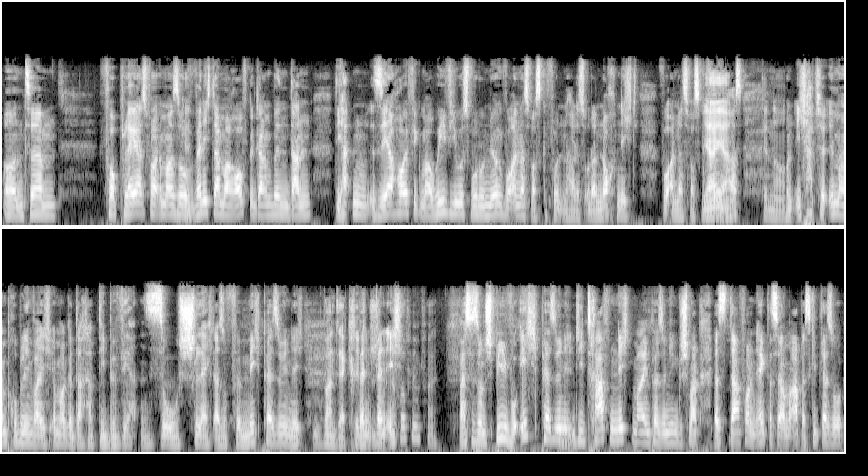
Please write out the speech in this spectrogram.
Und ähm, For Players war immer so, okay. wenn ich da mal raufgegangen bin, dann, die hatten sehr häufig mal Reviews, wo du nirgendwo anders was gefunden hattest oder noch nicht woanders was Ja, gefunden ja. hast. Genau. Und ich hatte immer ein Problem, weil ich immer gedacht habe, die bewerten so schlecht. Also für mich persönlich, waren sehr kritisch. wenn das ich- auf jeden Fall. weißt du, so ein Spiel, wo ich Mhm. persönlich, die trafen nicht meinen persönlichen Geschmack. Das, davon hängt das ja immer ab. Es gibt ja so,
